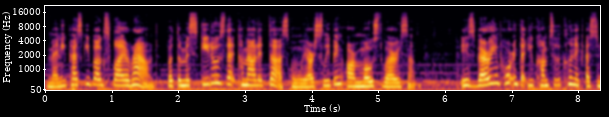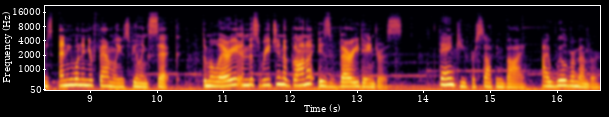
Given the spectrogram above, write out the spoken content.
Many pesky bugs fly around, but the mosquitoes that come out at dusk when we are sleeping are most worrisome. It is very important that you come to the clinic as soon as anyone in your family is feeling sick. The malaria in this region of Ghana is very dangerous. Thank you for stopping by. I will remember.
